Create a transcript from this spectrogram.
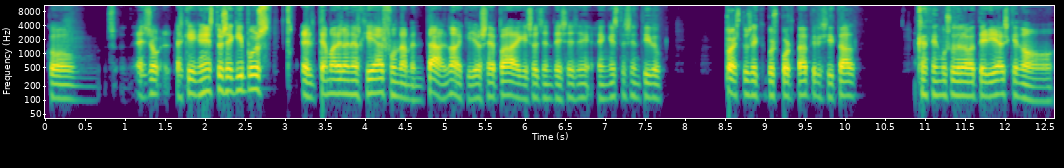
con... Eso, es que en estos equipos el tema de la energía es fundamental, ¿no? Que yo sepa, X86 en este sentido, para estos equipos portátiles y tal, que hacen uso de la batería, es que no,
